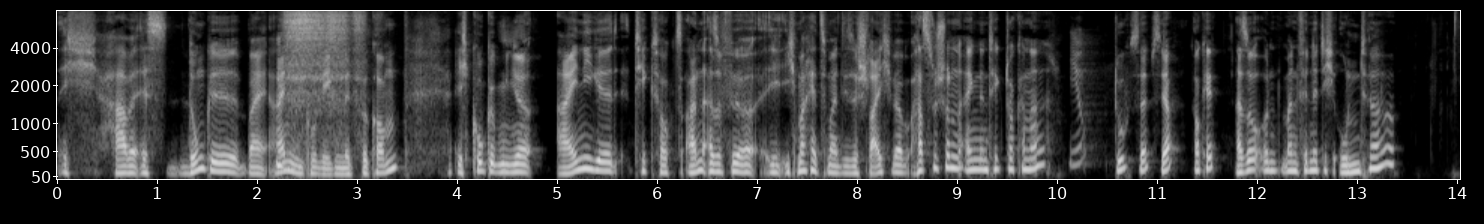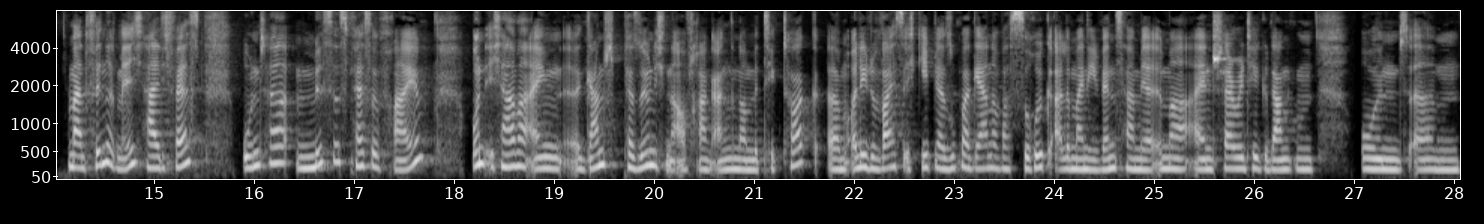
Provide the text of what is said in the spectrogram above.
Ich habe es dunkel bei einigen Kollegen mitbekommen. Ich gucke mir einige TikToks an. Also für, ich mache jetzt mal diese Schleichwerbung. Hast du schon einen eigenen TikTok-Kanal? Jo. Du selbst? Ja? Okay. Also, und man findet dich unter man findet mich, halte ich fest, unter Mrs. Fesselfrei. Und ich habe einen äh, ganz persönlichen Auftrag angenommen mit TikTok. Ähm, Olli, du weißt, ich gebe ja super gerne was zurück. Alle meine Events haben ja immer einen Charity-Gedanken. Und ähm,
